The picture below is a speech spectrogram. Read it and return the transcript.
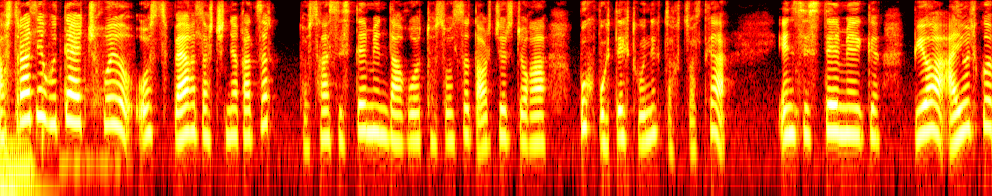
Австралийн хөдөө аж ахуй улс байгаль орчны газар тусгай системийн дагуу тус улсад орж ирж байгаа бүх бүтээгдэхүүнийг зохицуулдаг. Энэ системийг био аюулгүй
